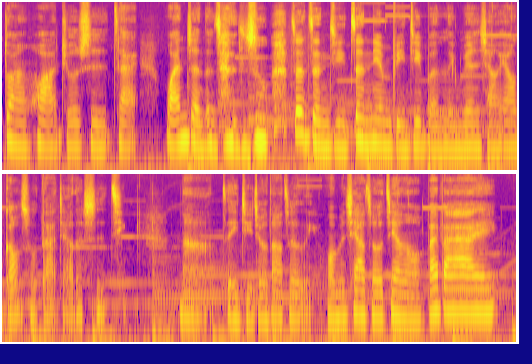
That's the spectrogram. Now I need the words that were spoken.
段话就是在完整的阐述 这整集正念笔记本里面想要告诉大家的事情。那这一集就到这里，我们下周见喽，拜拜。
